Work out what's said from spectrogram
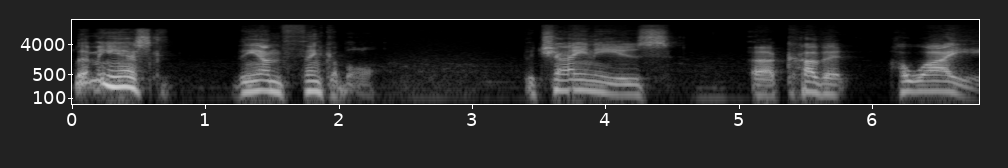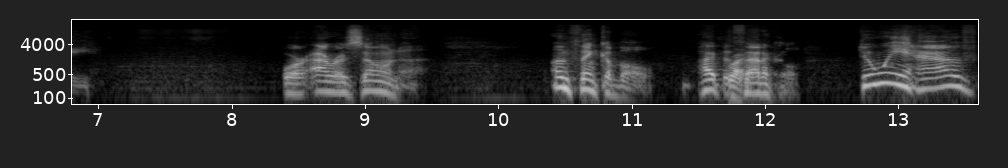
Let me ask the unthinkable. The Chinese uh, covet Hawaii or Arizona. Unthinkable, hypothetical. Right. Do we have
